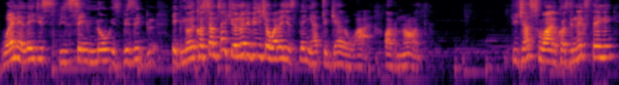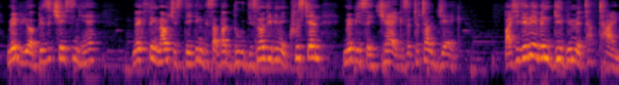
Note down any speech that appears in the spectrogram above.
When a lady is busy saying no, is busy ignoring because sometimes you're not even sure whether she's playing hard to get or why or not. You just want because the next thing maybe you are busy chasing her Next thing now she's dating this other dude. He's not even a Christian. Maybe it's a jag. It's a total jag. But she didn't even give him a tough time.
